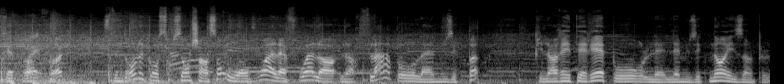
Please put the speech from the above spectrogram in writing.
Très pop Ouais. rock. C'est une drôle de construction de chanson où on voit à la fois leur, leur flair pour la musique pop puis leur intérêt pour la musique noise un peu.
